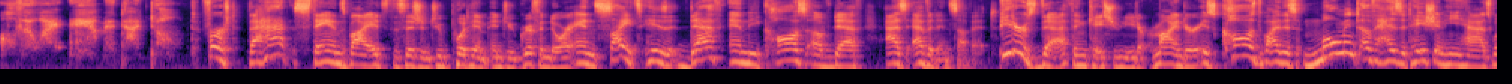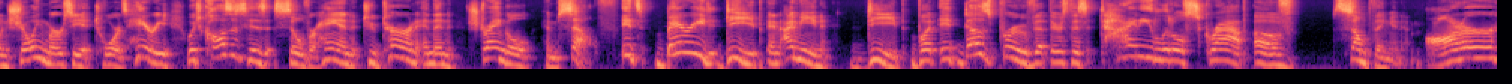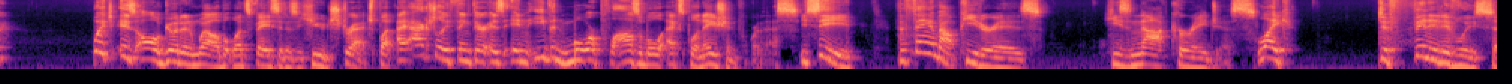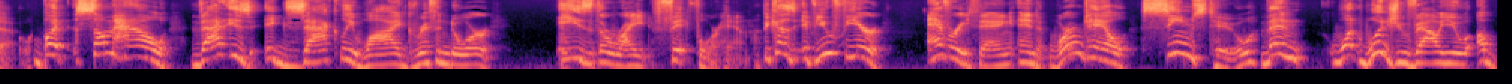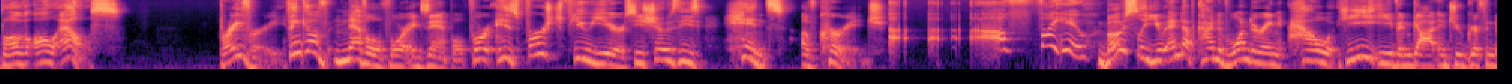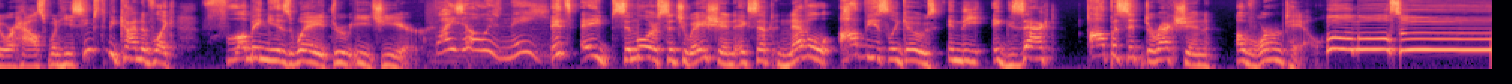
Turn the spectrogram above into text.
Although I am and I don't. First, the hat stands by its decision to put him into Gryffindor and cites his death and the cause of death as evidence of it. Peter's death, in case you need a reminder, is caused by this moment of hesitation he has when showing mercy towards Harry, which causes his silver hand to turn and then strangle himself. It's buried deep, and I mean deep, but it does prove that there's this tiny little scrap of something in him. Honor? Which is all good and well, but let's face it, is a huge stretch. But I actually think there is an even more plausible explanation for this. You see, the thing about Peter is, he's not courageous. Like, definitively so. But somehow, that is exactly why Gryffindor is the right fit for him. Because if you fear everything and Wormtail seems to, then what would you value above all else? Bravery. Think of Neville, for example. For his first few years, he shows these hints of courage. Uh, I'll fight you. Mostly, you end up kind of wondering how he even got into Gryffindor House when he seems to be kind of like flubbing his way through each year. Why is it always me? It's a similar situation, except Neville obviously goes in the exact opposite direction of Wormtail. I'm awesome!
